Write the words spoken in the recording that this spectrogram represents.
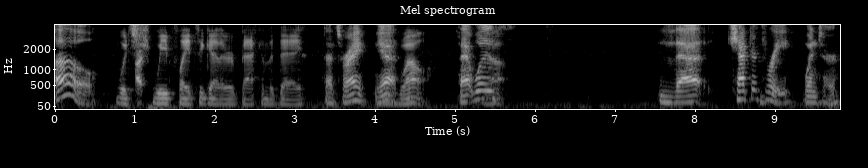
Oh, which we played together back in the day that's right. Yeah, as well that was that chapter three, winter.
